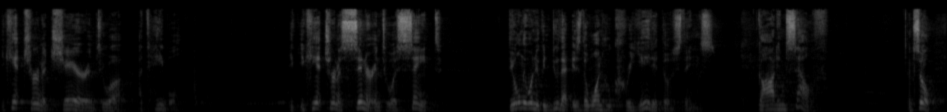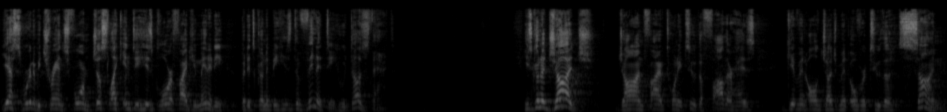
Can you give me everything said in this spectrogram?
You can't turn a chair into a, a table. You, you can't turn a sinner into a saint. The only one who can do that is the one who created those things God Himself. And so, yes, we're going to be transformed just like into His glorified humanity, but it's going to be his divinity who does that. He's going to judge. John 5:22, the Father has given all judgment over to the Son.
